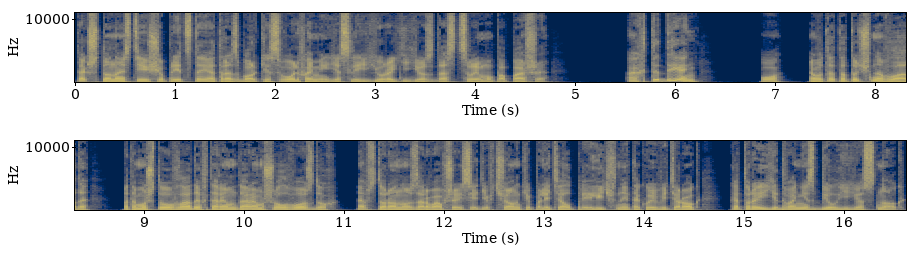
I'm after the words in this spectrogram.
Так что Насте еще предстоят разборки с Вольфами, если Юра ее сдаст своему папаше. «Ах ты дрянь!» О, вот это точно Влада, потому что у Влады вторым даром шел воздух, а в сторону взорвавшейся девчонки полетел приличный такой ветерок, который едва не сбил ее с ног.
